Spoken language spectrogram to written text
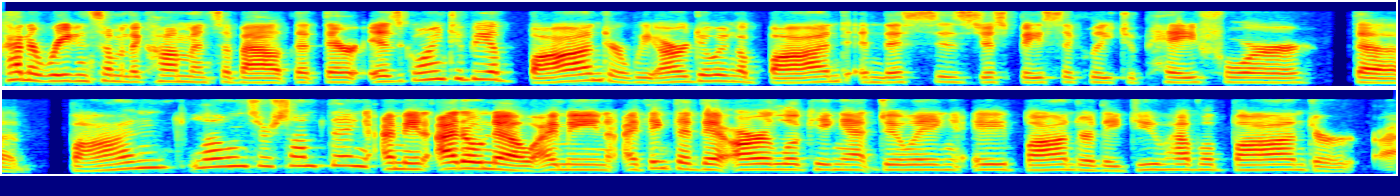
kind of reading some of the comments about that there is going to be a bond or we are doing a bond and this is just basically to pay for the bond loans or something. I mean, I don't know. I mean, I think that they are looking at doing a bond or they do have a bond or uh,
